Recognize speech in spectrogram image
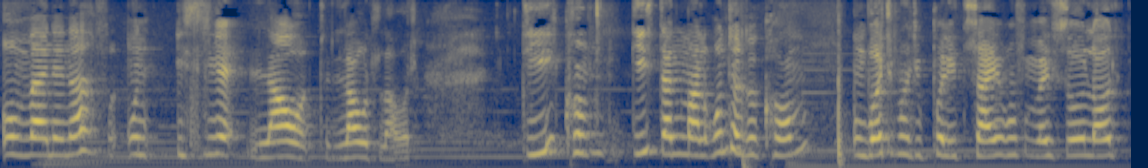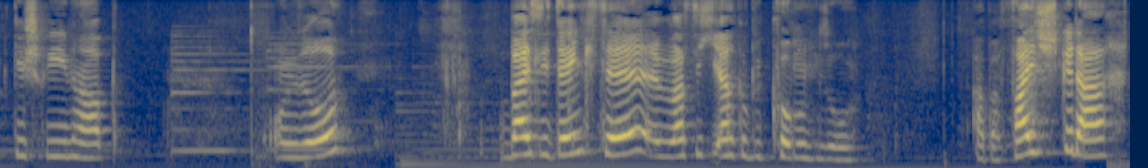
Und meine Nachbarin. Und ich singe laut, laut, laut. Die kommt, die ist dann mal runtergekommen und wollte mal die Polizei rufen, weil ich so laut geschrien habe. Und so. Weil sie denkte, was ich Ärger bekomme und so. Aber falsch gedacht.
